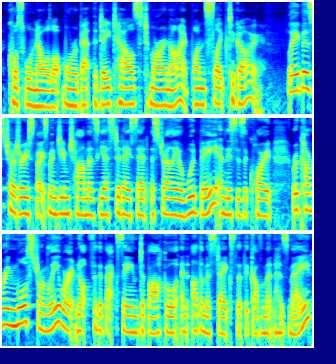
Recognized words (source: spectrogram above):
Of course, we'll know a lot more about the details tomorrow night. One sleep to go. Labor's Treasury spokesman Jim Chalmers yesterday said Australia would be, and this is a quote, recovering more strongly were it not for the vaccine debacle and other mistakes that the government has made.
